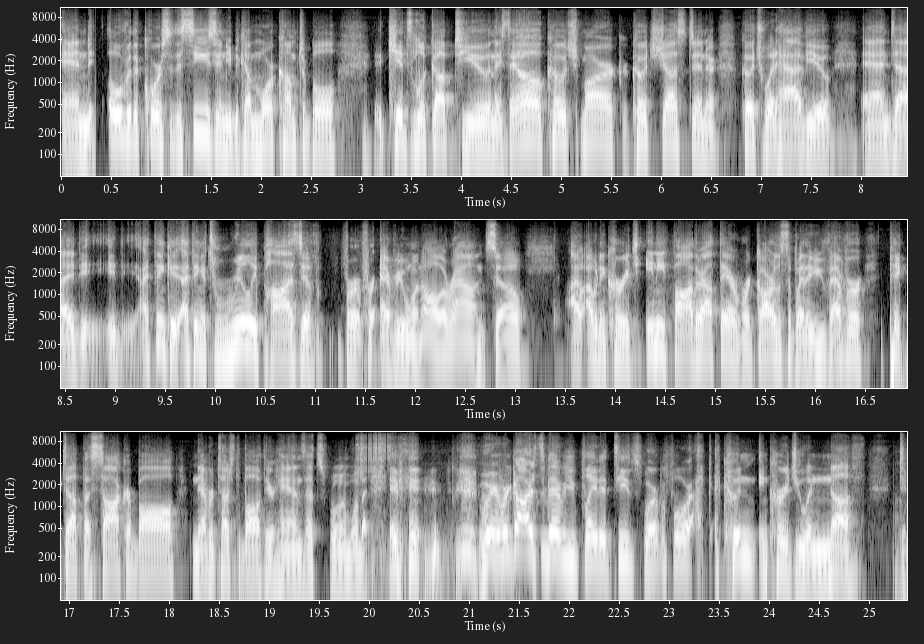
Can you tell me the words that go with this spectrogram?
and over the course of the season you become more comfortable. Kids look up to you and they say oh coach mark or coach justin or coach what have you. And uh, it, it, i think i think it's really positive for for everyone all around. So I, I, would encourage any father out there, regardless of whether you've ever picked up a soccer ball, never touched the ball with your hands. That's rule number one. But if, regardless of ever you played a team sport before, I, I couldn't encourage you enough to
